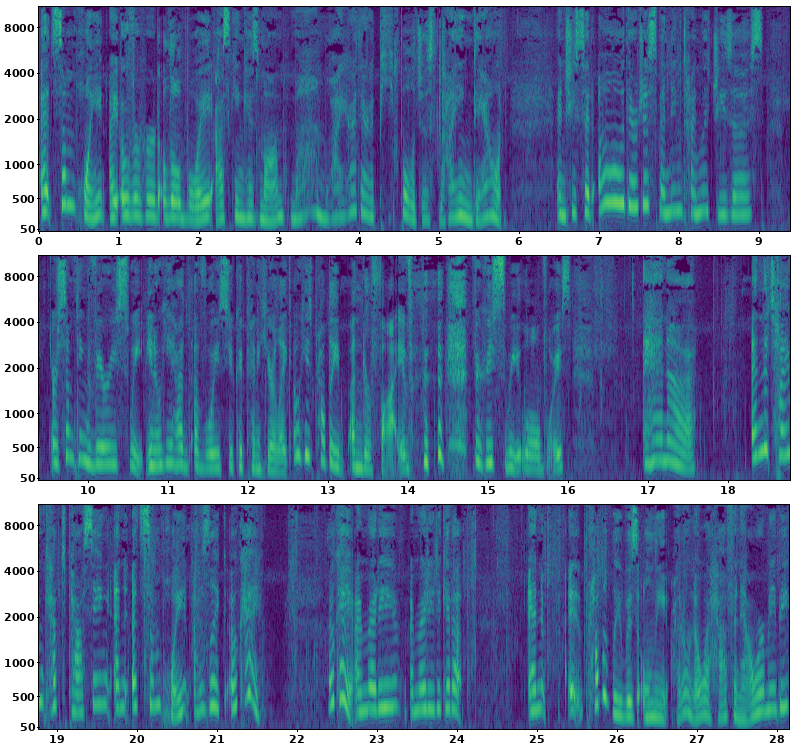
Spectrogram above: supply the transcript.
at some point, I overheard a little boy asking his mom, Mom, why are there people just lying down? And she said, Oh, they're just spending time with Jesus or something very sweet. You know, he had a voice you could kind of hear, like, oh, he's probably under five. very sweet little voice. And, uh, and the time kept passing. And at some point, I was like, okay, okay, I'm ready. I'm ready to get up. And it probably was only, I don't know, a half an hour maybe,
